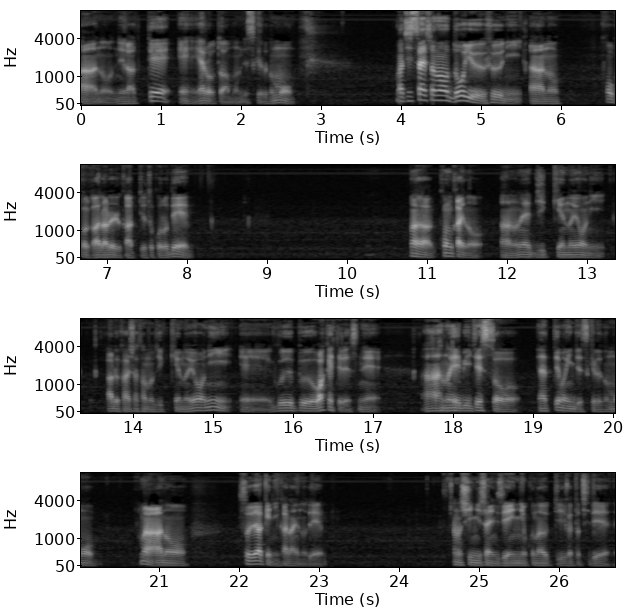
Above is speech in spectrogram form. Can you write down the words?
あの狙って、え、やろうとは思うんですけれども、まあ、実際そのどういうふうにあの効果が現れるかっていうところで、まあ、今回のあの、ね、実験のようにある会社さんの実験のように、えー、グループを分けてですねあの AB テストをやってもいいんですけれどもまああのそういうわけにいかないのであの心理社員全員に行うっていう形で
